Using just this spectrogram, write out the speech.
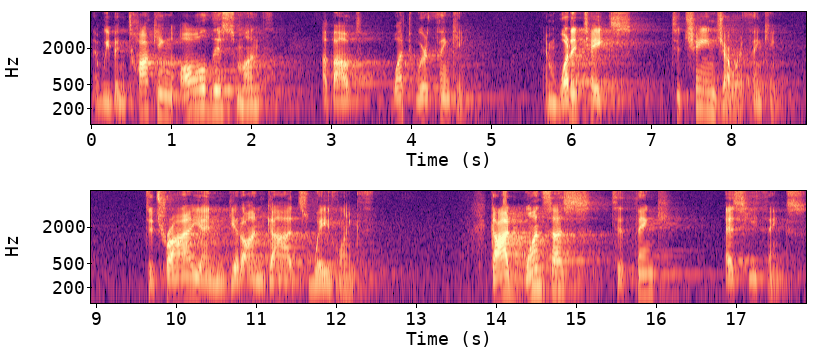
and we've been talking all this month about what we're thinking and what it takes to change our thinking, to try and get on God's wavelength. God wants us to think as He thinks,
